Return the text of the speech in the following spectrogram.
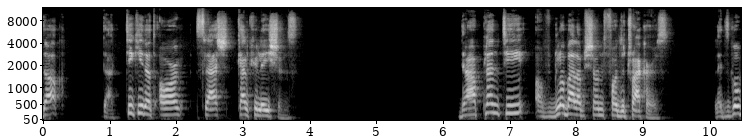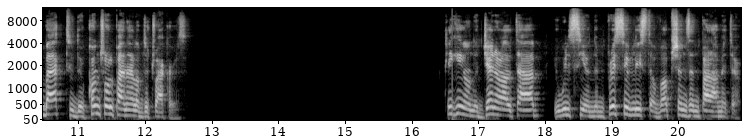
doc.tiki.org calculations. There are plenty of global options for the trackers. Let's go back to the control panel of the trackers. Clicking on the General tab, you will see an impressive list of options and parameters.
